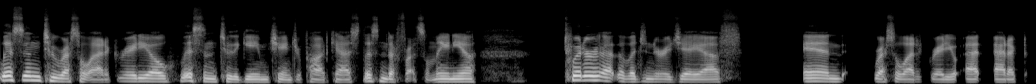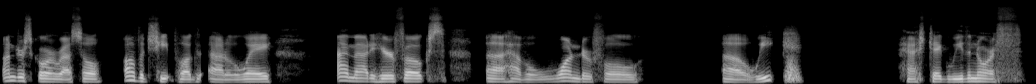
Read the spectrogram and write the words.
listen to Wrestle Addict Radio, listen to the Game Changer podcast, listen to Fretzelmania, Twitter at the legendary JF, and Wrestle Addict Radio at addict underscore wrestle. All the cheap plugs out of the way. I'm out of here, folks. Uh, have a wonderful uh, week. Hashtag We the North.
